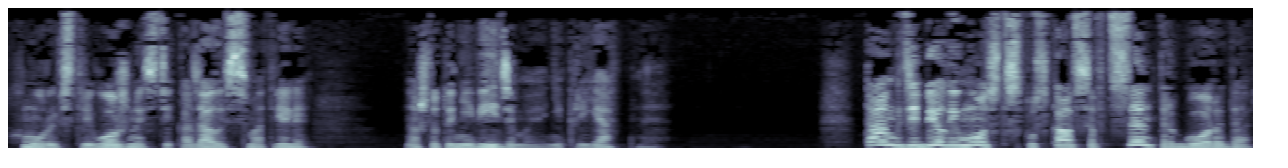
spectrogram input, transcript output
хмурой встревоженности, казалось, смотрели на что-то невидимое, неприятное. Там, где Белый мост спускался в центр города,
